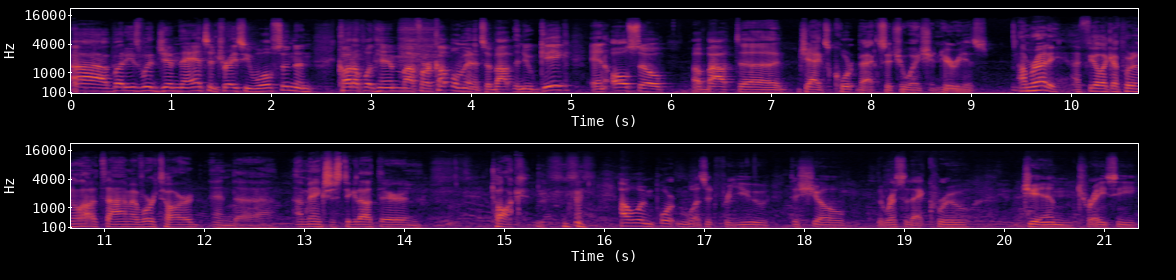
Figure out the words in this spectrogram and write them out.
uh, but he's with Jim Nantz and Tracy Wolfson, and caught up with him uh, for a couple minutes about the new gig and also about uh, Jags quarterback situation. Here he is. I'm ready. I feel like I put in a lot of time. I've worked hard, and uh, I'm anxious to get out there and talk. How important was it for you to show the rest of that crew, Jim, Tracy,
